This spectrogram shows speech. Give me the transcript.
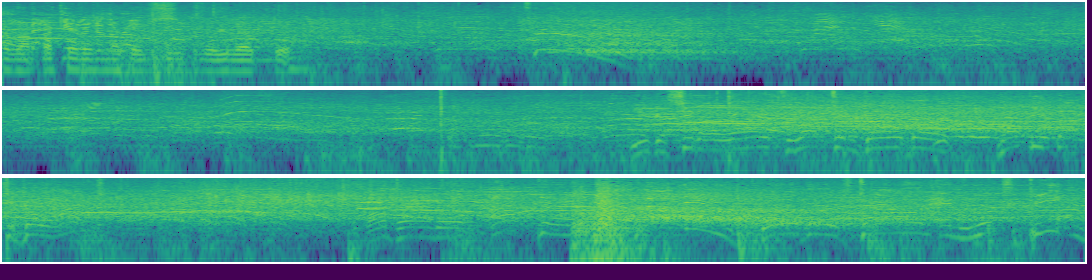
और वापस से रिंग में फेंक दी गोल्डबर्ग को You can see the life left in Goldberg. Might be about to go out. Pump handle up and in. Goldberg's down and looks beaten.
